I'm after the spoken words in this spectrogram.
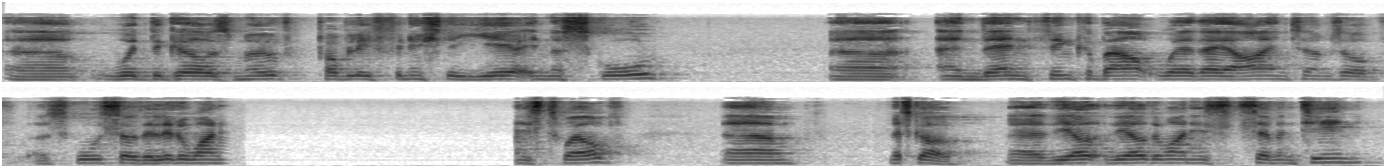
uh, would the girls move? Probably finish the year in the school uh, and then think about where they are in terms of school. So the little one is 12. Um, let's go. Uh, the, the elder one is 17.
